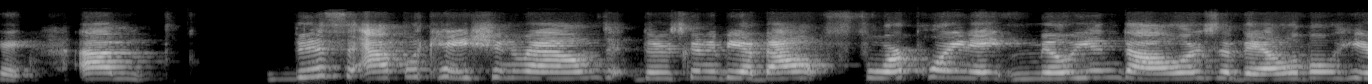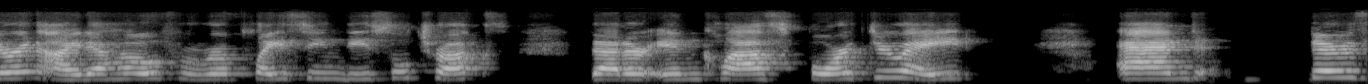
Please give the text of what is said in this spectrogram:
Okay, um, this application round, there's going to be about $4.8 million available here in Idaho for replacing diesel trucks that are in class four through eight. And there's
